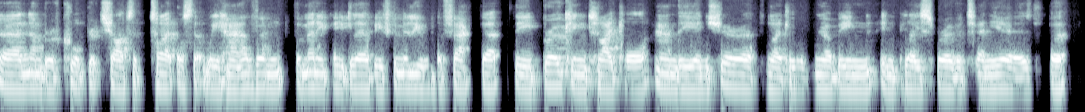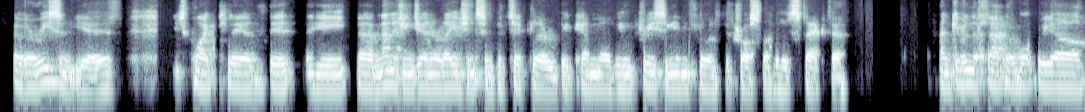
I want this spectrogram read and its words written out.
uh, number of corporate chartered titles that we have. And for many people, they'll be familiar with the fact that the broking title and the insurer title have now been in place for over 10 years. But over recent years, it's quite clear that the uh, managing general agents in particular have become of increasing influence across the whole sector. And given the fact that what we are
